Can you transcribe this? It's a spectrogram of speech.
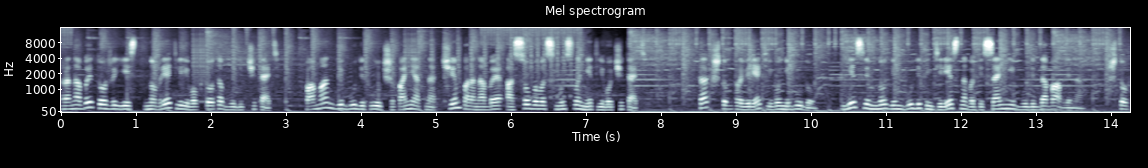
Ранобэ тоже есть, но вряд ли его кто-то будет читать. По манге будет лучше понятно, чем по ранобэ, особого смысла нет его читать. Так что проверять его не буду. Если многим будет интересно, в описании будет добавлено. Что ж,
